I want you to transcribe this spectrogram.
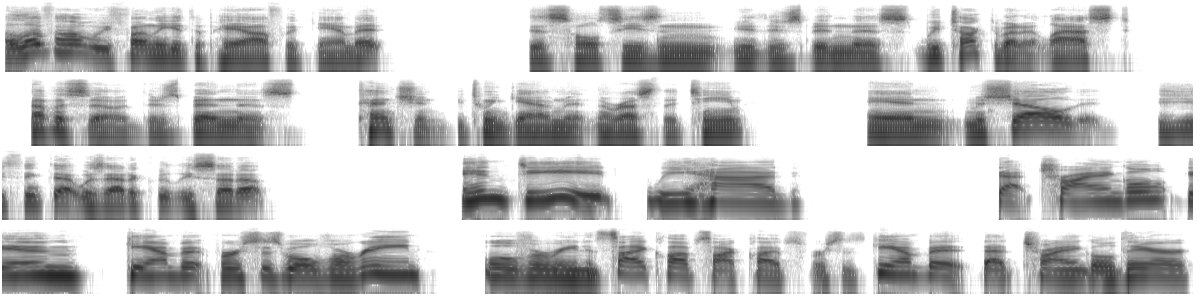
I love how we finally get the payoff with Gambit. This whole season, there's been this, we talked about it last episode. There's been this tension between Gambit and the rest of the team. And Michelle, do you think that was adequately set up? Indeed. We had that triangle in Gambit versus Wolverine, Wolverine and Cyclops, Cyclops versus Gambit, that triangle there.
